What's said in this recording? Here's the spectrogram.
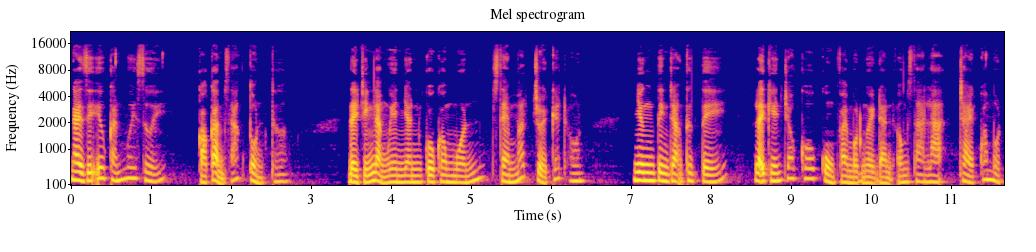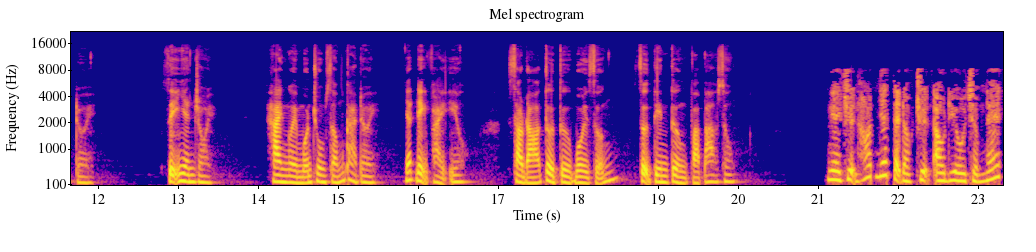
Ngài dễ yêu cắn môi dưới, có cảm giác tổn thương. Đây chính là nguyên nhân cô không muốn xem mắt rồi kết hôn. Nhưng tình trạng thực tế lại khiến cho cô cùng phải một người đàn ông xa lạ trải qua một đời. Dĩ nhiên rồi, hai người muốn chung sống cả đời, nhất định phải yêu. sau đó từ từ bồi dưỡng sự tin tưởng và bao dung. Nghe chuyện hot nhất tại đọc truyện audio.net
